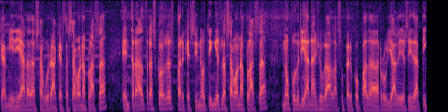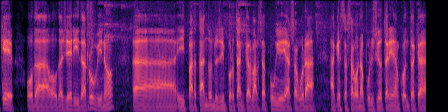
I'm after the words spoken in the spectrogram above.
que miri ara d'assegurar aquesta segona plaça, entre altres coses, perquè si no tingués la segona plaça no podria anar a jugar a la Supercopa de Rubiales i de Piqué, o de, o de Geri i de Rubi, no? eh, i per tant doncs, és important que el Barça pugui assegurar aquesta segona posició tenint en compte que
